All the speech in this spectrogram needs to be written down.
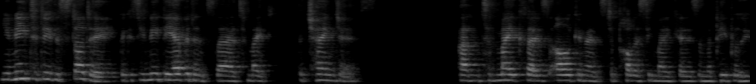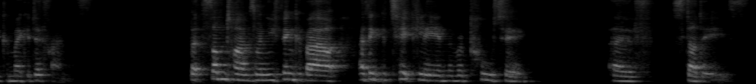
you need to do the study because you need the evidence there to make the changes and to make those arguments to policymakers and the people who can make a difference. But sometimes when you think about, I think particularly in the reporting of studies,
